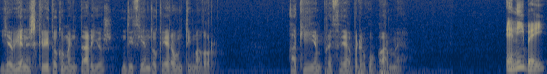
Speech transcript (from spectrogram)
y habían escrito comentarios diciendo que era un timador. Aquí empecé a preocuparme. En eBay,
